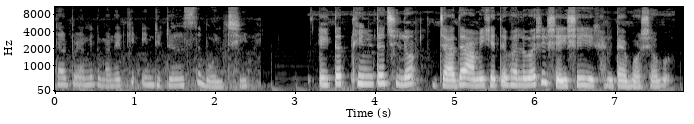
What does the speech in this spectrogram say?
তারপর আমি তোমাদেরকে ইন ডিটেলসে বলছি। এইটার থিমটা ছিল যাদা আমি খেতে ভালোবাসি সেই সেই এখানটায় বসাবো। যে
